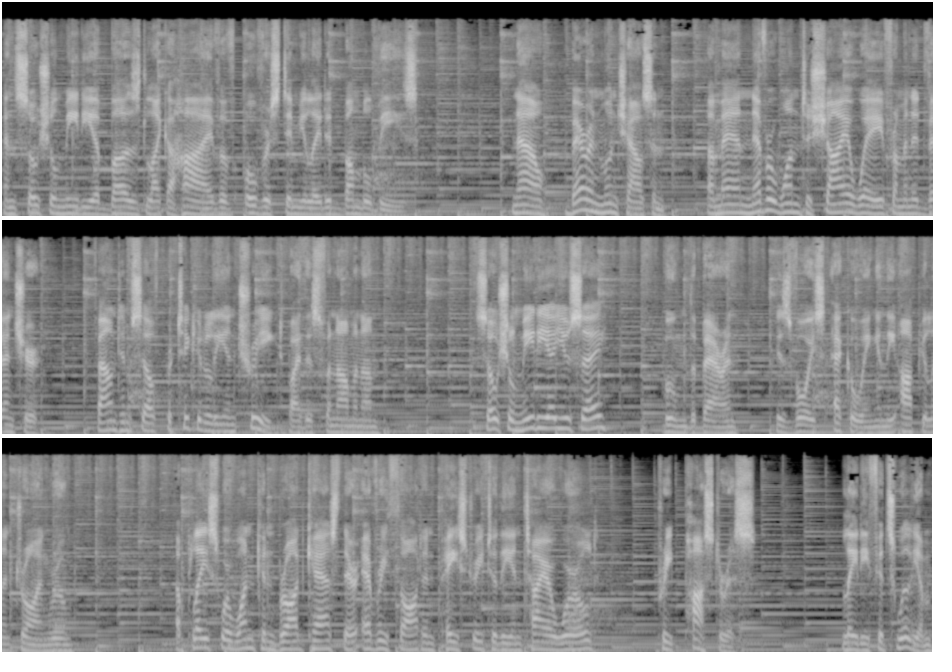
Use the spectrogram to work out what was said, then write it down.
and social media buzzed like a hive of overstimulated bumblebees. Now, Baron Munchausen, a man never one to shy away from an adventure, found himself particularly intrigued by this phenomenon. Social media, you say? boomed the Baron, his voice echoing in the opulent drawing room. A place where one can broadcast their every thought and pastry to the entire world? Preposterous. Lady Fitzwilliam,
